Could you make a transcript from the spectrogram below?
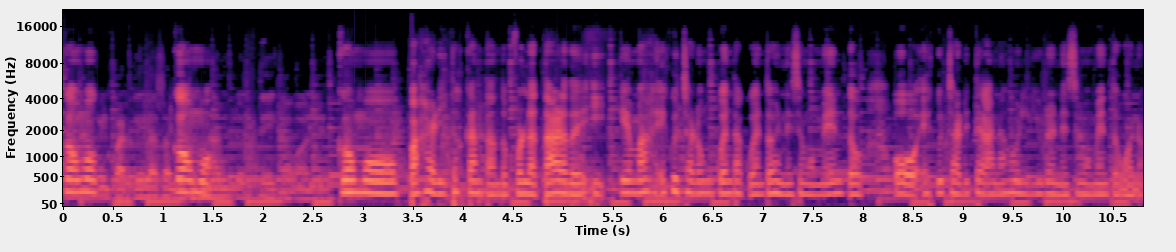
como, el Parque de la Salud como, una biblioteca, ¿vale? Como pajaritos cantando por la tarde y qué más escuchar un cuentacuentos en ese momento o escuchar y te ganas un libro en ese momento. Bueno,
